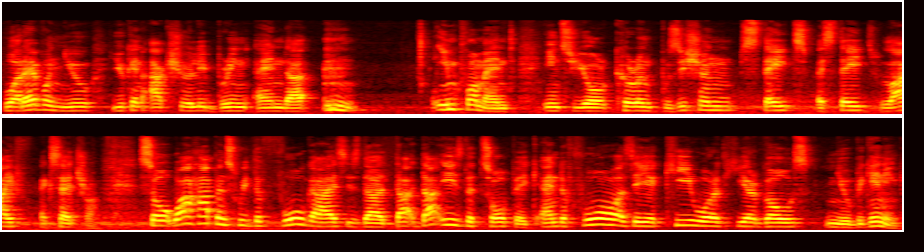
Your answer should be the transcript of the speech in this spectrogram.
whatever new you can actually bring bring and uh, implement into your current position, state, estate, life, etc. So what happens with the Fool guys is that, that that is the topic and the Fool as a keyword here goes new beginning.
